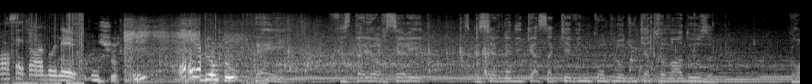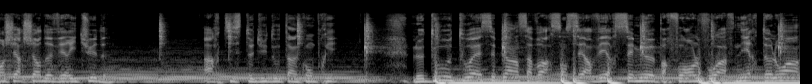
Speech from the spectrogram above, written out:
en s'étant abonnés. Ou surtout, à bientôt Hey, série, spéciale dédicace à Kevin Complot du 92, grand chercheur de véritude, artiste du doute incompris. Le doute, ouais, c'est bien, savoir s'en servir, c'est mieux. Parfois on le voit venir de loin,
